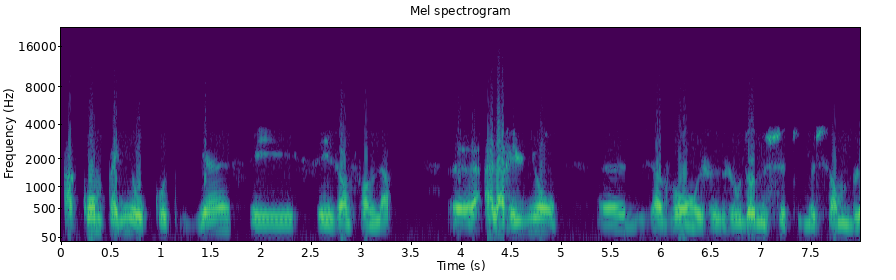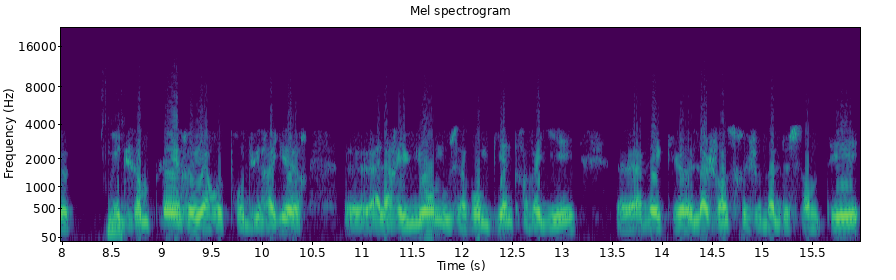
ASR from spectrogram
accompagner au quotidien ces, ces enfants-là. à la Réunion, nous avons, je, je, vous donne ce qui me semble oui. exemplaire et à reproduire ailleurs. à la Réunion, nous avons bien travaillé avec l'Agence régionale de santé,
